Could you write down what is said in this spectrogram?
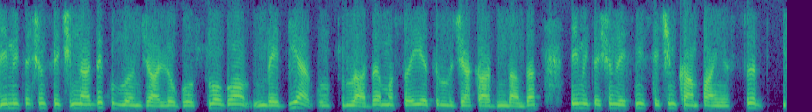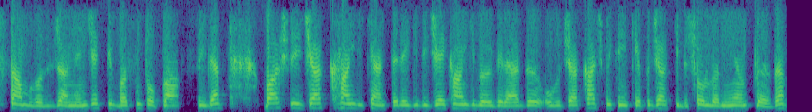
Demirtaş'ın seçimlerde kullanacağı logo, slogan ve diğer unsurlar da masaya yatırılacak ardından da Demirtaş'ın resmi seçim kampanyası İstanbul'da düzenlenecek bir basın toplantısıyla başlayacak. Hangi kentlere gidecek, hangi bölgelerde olacak, kaç miting yapacak gibi soruların yanıtları da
